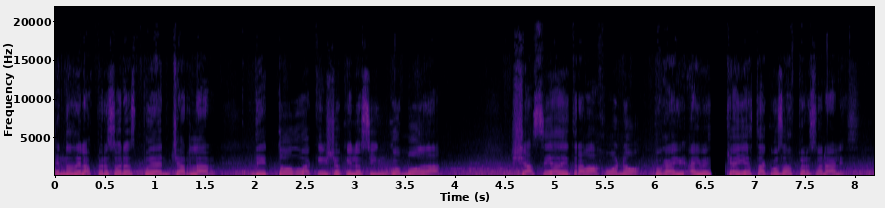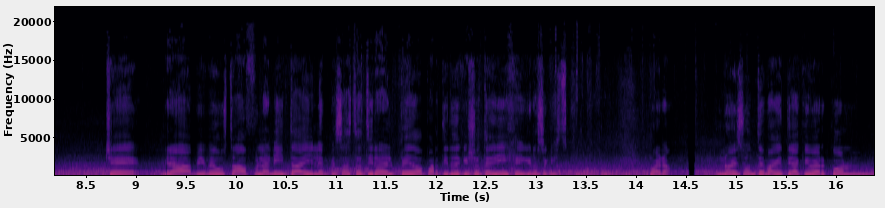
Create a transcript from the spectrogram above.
en donde las personas puedan charlar de todo aquello que los incomoda, ya sea de trabajo o no, porque hay, veces que hay hasta cosas personales. Che, mira, a mí me gustaba fulanita y le empezaste a tirar el pedo a partir de que yo te dije y que no sé qué. Bueno, no es un tema que tenga que ver con,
